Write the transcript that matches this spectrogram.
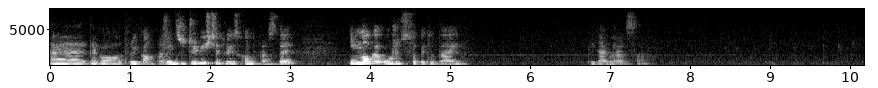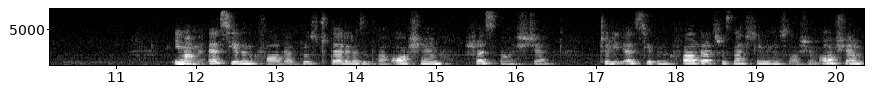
e, tego trójkąta. Więc rzeczywiście tu jest kąt prosty i mogę użyć sobie tutaj Pitagorasa. I mamy S1 kwadrat plus 4 razy 2, 8, 16, czyli S1 kwadrat, 16 minus 8, 8,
